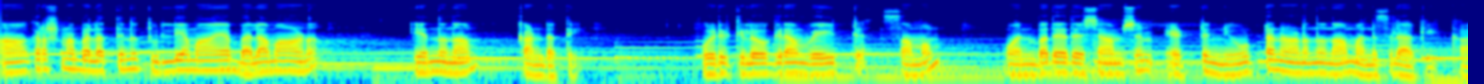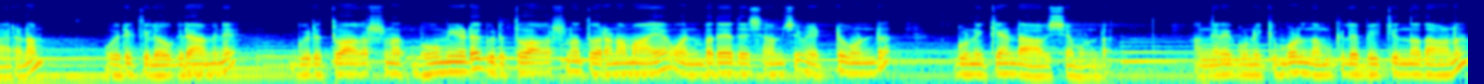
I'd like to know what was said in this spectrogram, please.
ആകർഷണ ബലത്തിന് തുല്യമായ ബലമാണ് എന്ന് നാം കണ്ടെത്തി. ഒരു കിലോഗ്രാം വെയിറ്റ് സമം ഒൻപത് ദശാംശം എട്ട് ന്യൂട്ടൺ ആണെന്ന് നാം മനസ്സിലാക്കി. കാരണം ഒരു കിലോഗ്രാമിന് ഗുരുത്വാകർഷണ ഭൂമിയുടെ ഗുരുത്വാകർഷണ ത്വരണമായ ഒൻപത് ദശാംശം എട്ട് കൊണ്ട് ഗുണിക്കേണ്ട ആവശ്യമുണ്ട്. അങ്ങനെ ഗുണിക്കുമ്പോൾ നമുക്ക് ലഭിക്കുന്നതാണ്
